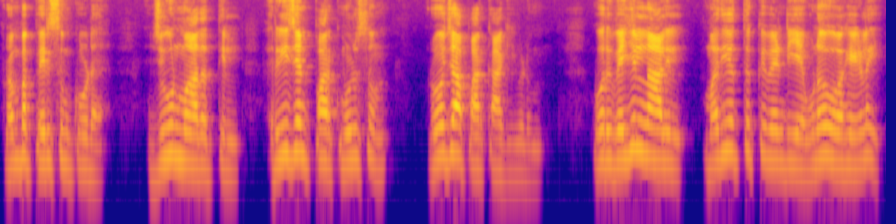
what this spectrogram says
ரொம்ப பெருசும் கூட. ஜூன் மாதத்தில் ரீஜென்ட் பார்க் முழுசும் ரோஜா பார்க் ஆகிவிடும். ஒரு வெயில் நாளில் மதியத்துக்கு வேண்டிய உணவு வகைகளை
